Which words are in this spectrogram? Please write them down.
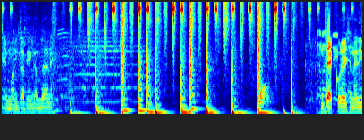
ਇਹ ਮੰਦਿਰ ਦੀਆਂ ਕੰਧਾਂ ਨੇ। ਡੈਕੋਰੇਸ਼ਨ ਇਹਦੀ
